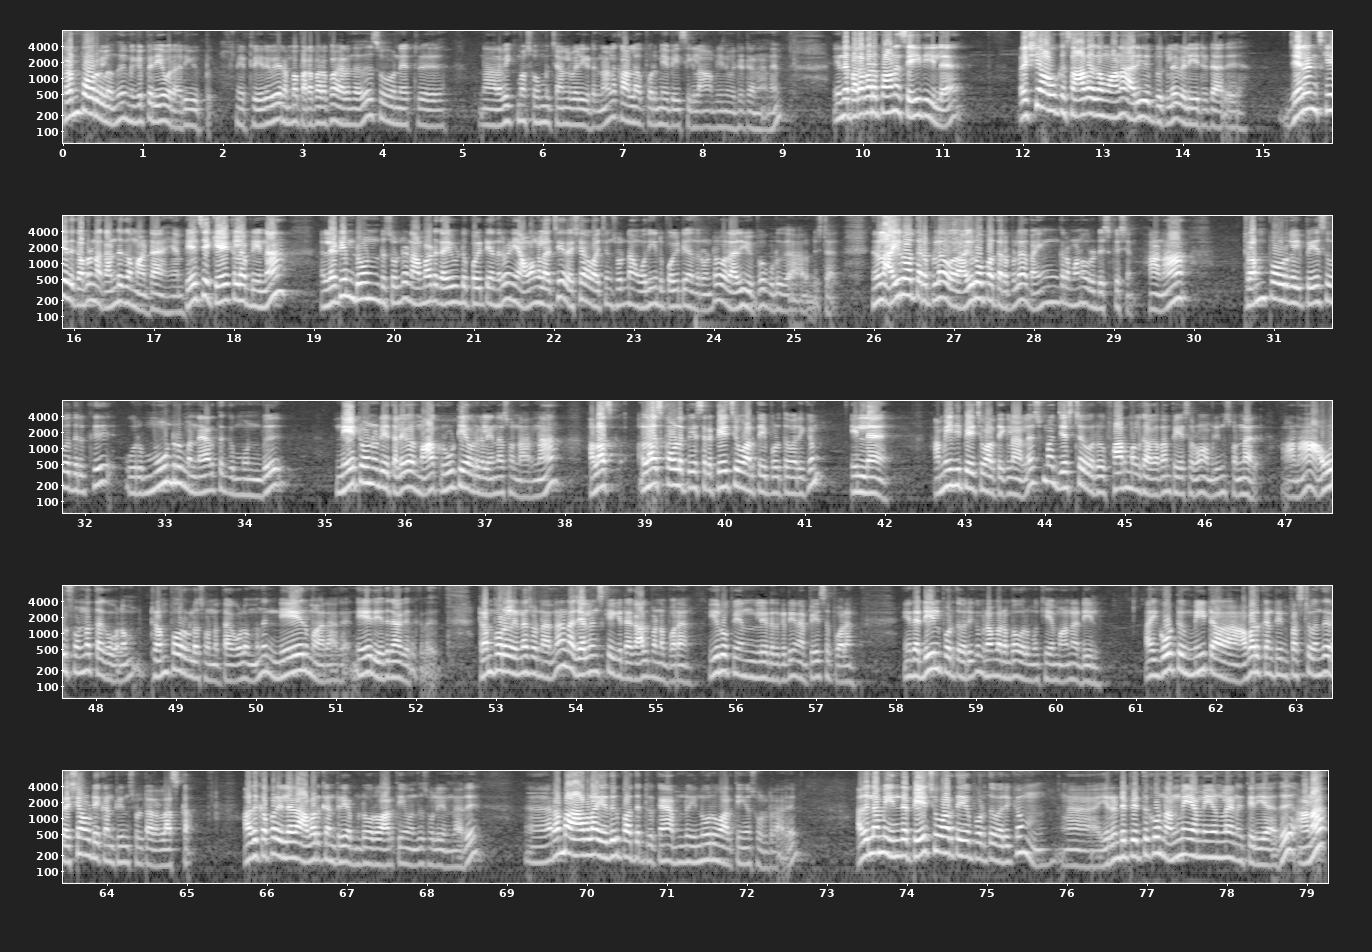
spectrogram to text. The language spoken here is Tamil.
ட்ரம்ப் அவர்கள் வந்து மிகப்பெரிய ஒரு அறிவிப்பு. நேற்று இரவே ரொம்ப பரபரப்பாக இருந்தது. ஸோ நேற்று நான் ரவிக்குமார் சோமு சேனல் வெளியிட்டதுனால காலைல பொறுமையாக பேசிக்கலாம் அப்படின்னு விட்டுட்டேன் நான். இந்த பரபரப்பான செய்தியில் ரஷ்யாவுக்கு சாதகமான அறிவிப்புகளை வெளியிட்டுட்டாரு. ஜெலன்ஸ்கே இதுக்கப்புறம் நான் கண்டுக்க மாட்டேன். என் பேச்சை கேட்கல அப்படின்னா லெட்டிம் டோன்ட்டு சொல்லிட்டு நான் பாட்டு கைவிட்டு போயிட்டே இருந்துருவேன். நீ அவங்களாச்சு ரஷ்யாவாச்சுன்னு சொல்லிட்டு நான் ஒதுங்கிட்டு போயிட்டே வந்துடுன்ற ஒரு அறிவிப்பை கொடுக்க ஆரம்பிச்சிட்டார். இதனால் ஐரோ தரப்பில் ஐரோப்பா தரப்பில் பயங்கரமான ஒரு டிஸ்கஷன் ஆனால் ட்ரம்ப் அவர்கள் பேசுவதற்கு ஒரு மூன்று மணி நேரத்துக்கு முன்பு நேட்டோனுடைய தலைவர் மார்க் ரூட்டி அவர்கள் என்ன சொன்னார்னா அலாஸ்க் அலாஸ்காவில் பேசுகிற பேச்சுவார்த்தையை பொறுத்த வரைக்கும் இல்லை அமைதி பேச்சுவார்த்தைக்கெலாம் இல்லை சும்மா ஜஸ்ட்டு ஒரு ஃபார்மலுக்காக தான் பேசுகிறோம் அப்படின்னு சொன்னார். ஆனால் அவர் சொன்ன தகவலும் ட்ரம்ப் அவர்களை சொன்ன தகவலும் வந்து நேர்மாறாக நேர் எதிராக இருக்கிறது. ட்ரம்ப் அவர்கள் என்ன சொன்னார்னா நான் ஜெலன்ஸ்கி கிட்ட கால் பண்ண போகிறேன் யூரோப்பியன் லீடர்கிட்டையும் நான் பேச போகிறேன் இந்த டீல் பொறுத்த வரைக்கும் ரொம்ப ரொம்ப ஒரு முக்கியமான deal. I go to meet our கண்ட்ரின்னு first வந்து ரஷ்யாவுடைய கண்ட்ரின்னு சொல்லிட்டார் அலாஸ்கா. அதுக்கப்புறம் இல்லை அவர் கண்ட்ரி அப்படின்ற ஒரு வார்த்தையும் வந்து சொல்லியிருந்தார். ரொம்ப ஆவலாக எதிர்பார்த்துட்ருக்கேன் அப்படின்னு அப்படின்ற இன்னொரு வார்த்தையும் சொல்கிறாரு அது இல்லாமல் இந்த பேச்சுவார்த்தையை பொறுத்த வரைக்கும் இரண்டு பேர்த்துக்கும் நன்மை அமையும்லாம் எனக்கு தெரியாது. ஆனால்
